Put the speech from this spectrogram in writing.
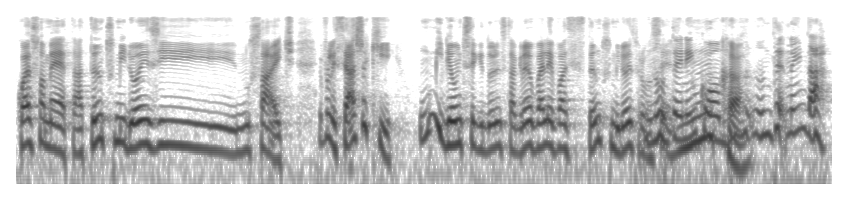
qual é a sua meta? Há tantos milhões e... no site. Eu falei, você acha que um milhão de seguidores no Instagram vai levar esses tantos milhões para você? Não tem nem Nunca. como, não tem, nem dá.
